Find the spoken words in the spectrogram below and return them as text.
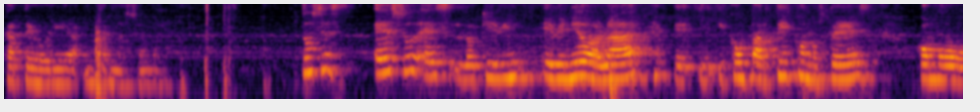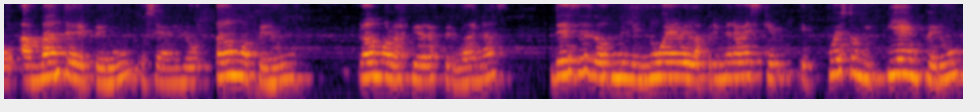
categoría internacional. Entonces, eso es lo que he venido a hablar eh, y compartir con ustedes como amante de Perú, o sea, yo amo a Perú, amo las piedras peruanas. Desde 2009, la primera vez que he puesto mi pie en Perú,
